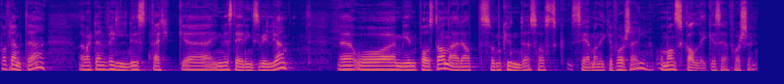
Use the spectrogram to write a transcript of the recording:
på fremtida. Det har vært en veldig sterk uh, investeringsvilje. Uh, og min påstand er at som kunde så ser man ikke forskjell, og man skal ikke se forskjell.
